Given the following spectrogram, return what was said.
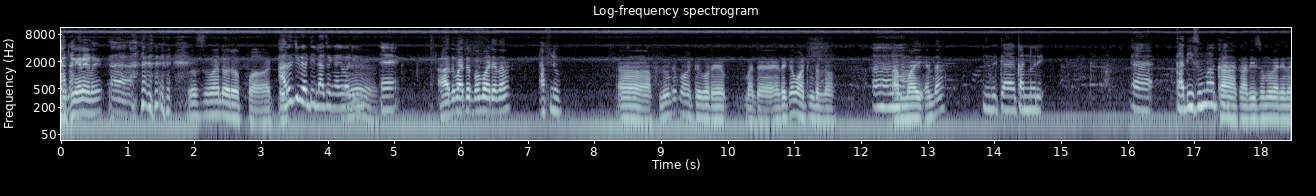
അങ്ങനെയാണ്. ഉസ്മാന്റെ ഓരോ പാട്ട്. അത് കേട്ടില്ല ചങ്ങായി പാടി അത് മറ്റപ്പം പാടിയതാ? അഫ്ലു. ആ അഫ്ലുവിന്റെ പാട്ട് കൊറേ മറ്റേ ഏതൊക്കെ പാട്ടുണ്ടല്ലോ? അമ്മായി എന്താ? ഇത് കണ്ണൂര്. ആ, ഖദീസും മാക്ക. കാ കദീസൊന്നും വരുന്ന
